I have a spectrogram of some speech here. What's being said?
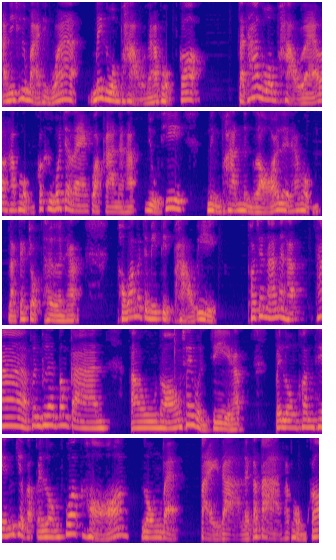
อันนี้คือหมายถึงว่าไม่รวมเผานะครับผมก็แต่ถ้ารวมเผาแล้วครับผมก็คือว่าจะแรงกว่ากันนะครับ อยู่ที่ 1,100 เลยนะครับผม หลังจากจบเทิร์นครับ เพราะว่ามันจะมีติดเผาอีก เพราะฉะนั้นนะครับ ถ้าเพื่อนๆต้องการเอาน้องใช่หมือนจีครับ ไปลงคอนเทนต์เกี่ยวกับไปลงพวกหอลงแบบไต่ด่านอะไรก็ตามครับผมก็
